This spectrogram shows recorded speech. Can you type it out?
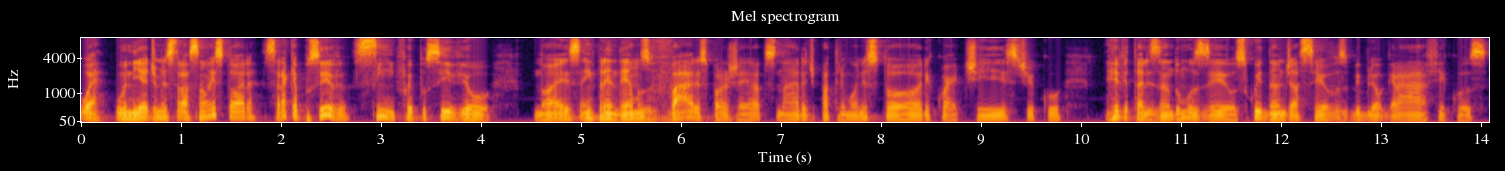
Ué, unir a administração à história. Será que é possível? Sim, foi possível. Nós empreendemos vários projetos na área de patrimônio histórico, artístico, revitalizando museus, cuidando de acervos bibliográficos,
